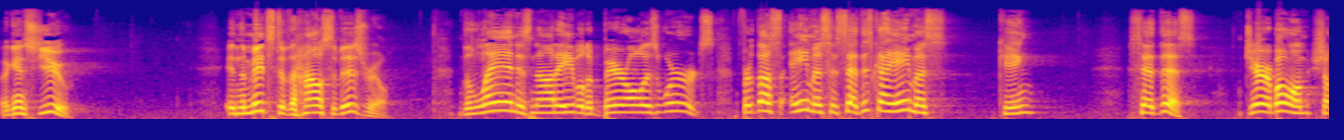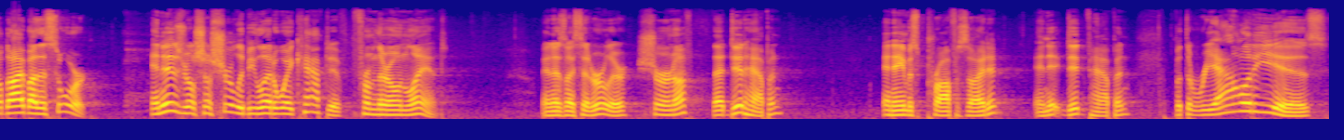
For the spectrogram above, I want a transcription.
against you. In the midst of the house of Israel, the land is not able to bear all his words. For thus Amos has said, this guy Amos, king, said this Jeroboam shall die by the sword, and Israel shall surely be led away captive from their own land. And as I said earlier, sure enough, that did happen. And Amos prophesied it, and it did happen. But the reality is,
